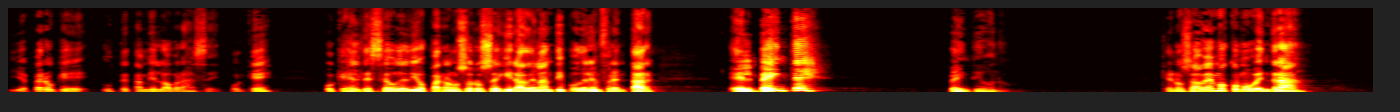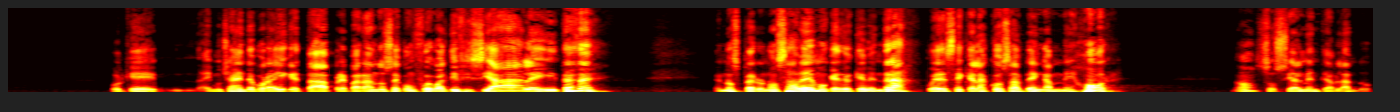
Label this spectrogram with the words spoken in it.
Y yo espero que usted también lo abrace. ¿Por qué? Porque es el deseo de Dios para nosotros seguir adelante y poder enfrentar el 2021. Que no sabemos cómo vendrá, porque hay mucha gente por ahí que está preparándose con fuego artificial y entonces, pero no sabemos que, vendrá. Puede ser que las cosas vengan mejor, ¿no? Socialmente hablando.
